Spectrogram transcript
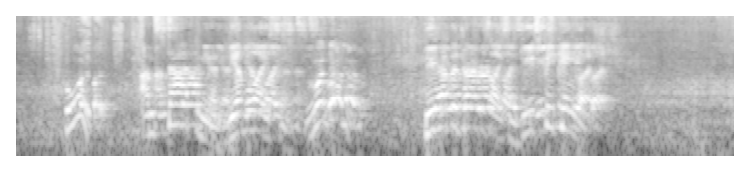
For what? I'm stopping you. Do you have a license? What? Do you have a driver's license? Do you speak English?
